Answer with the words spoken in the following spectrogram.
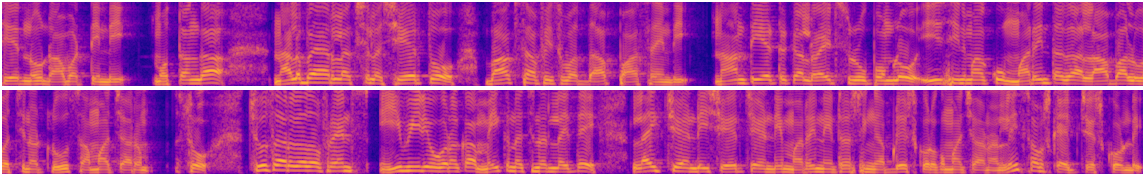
షేర్ను రాబట్టింది. మొత్తంగా నలభై ఆరు లక్షల షేర్తో బాక్స్ ఆఫీస్ వద్ద పాస్ అయింది. నాన్ థియేట్రికల్ రైట్స్ రూపంలో ఈ సినిమాకు మరింతగా లాభాలు వచ్చినట్లు సమాచారం. సో చూసారు కదా ఫ్రెండ్స్ ఈ వీడియో కనుక మీకు నచ్చినట్లయితే లైక్ చేయండి షేర్ చేయండి. మరిన్ని ఇంట్రెస్టింగ్ అప్డేట్స్ కొరకు మా ఛానల్ని సబ్స్క్రైబ్ చేసుకోండి.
